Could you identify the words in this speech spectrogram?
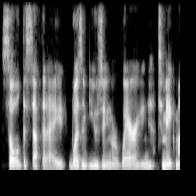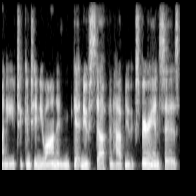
sold the stuff that I wasn't using or wearing to make money to continue on and get new stuff and have new experiences.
